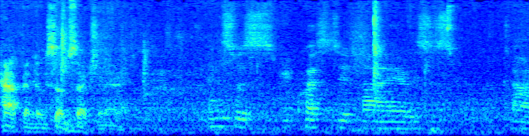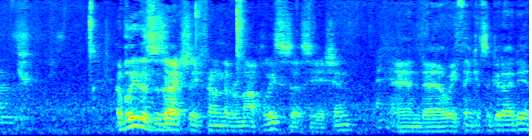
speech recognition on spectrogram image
happened in subsection A. And this was requested by, or this is, um, I believe this is actually from the Vermont Police Association, Okay. and, uh, we think it's a good idea.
